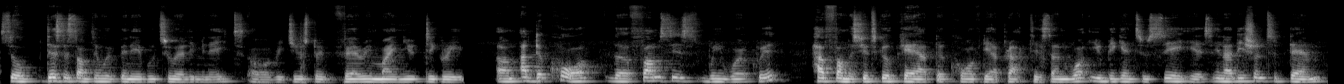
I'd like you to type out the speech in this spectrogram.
So, this is something we've been able to eliminate or reduce to a very minute degree. Um, at the core, the pharmacies we work with have pharmaceutical care at the core of their practice. And what you begin to see is, in addition to them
